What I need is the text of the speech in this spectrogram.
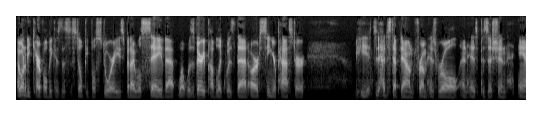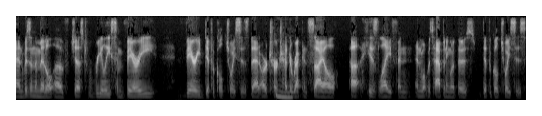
I want to be careful because this is still people's stories, but I will say that what was very public was that our senior pastor he had to step down from his role and his position and was in the middle of just really some very very difficult choices that our church mm-hmm. had to mm-hmm. reconcile uh, his life and, and what was happening with those difficult choices.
